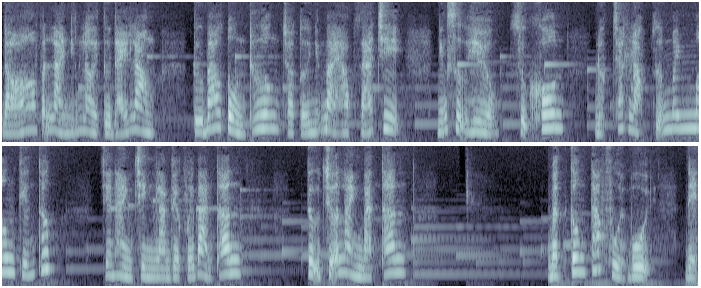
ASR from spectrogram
Đó vẫn là những lời từ đáy lòng, từ bao tổn thương cho tới những bài học giá trị, những sự hiểu, sự khôn được chắt lọc giữa mênh mông kiến thức trên hành trình làm việc với bản thân, tự chữa lành bản thân, bật công tác phủi bụi để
